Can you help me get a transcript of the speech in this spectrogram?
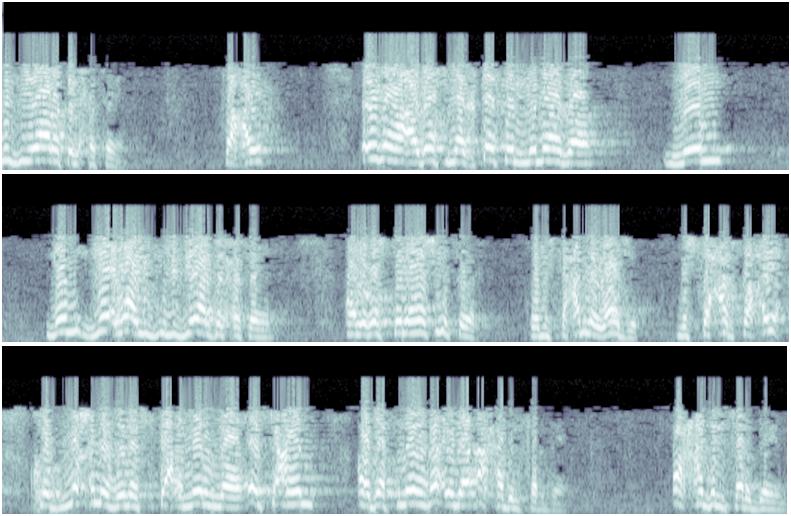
لزيارة الحسين. صحيح؟ إذا أضفنا اغتسل لماذا؟ لل لل لا لزيارة الحسين. الغسل لا شيء يصير هو مستحب له واجب. مستحب صحيح. خذ نحن هنا استعملنا افعل أضفناها إلى أحد الفردين. أحد الفردين.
